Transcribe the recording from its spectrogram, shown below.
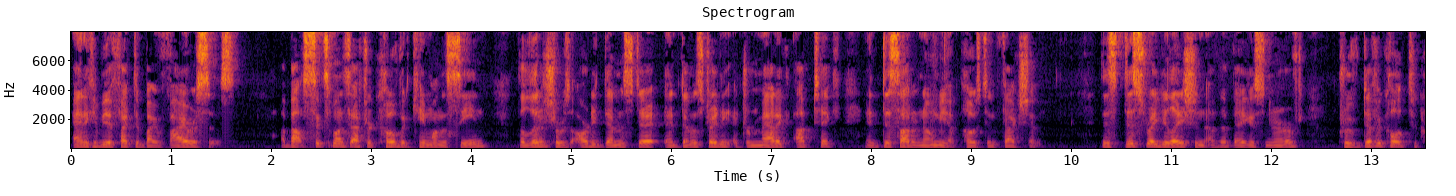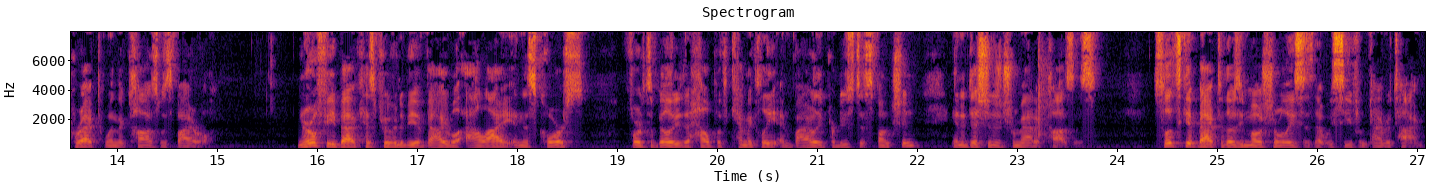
and it can be affected by viruses. About six months after COVID came on the scene, the literature was already demonstra- demonstrating a dramatic uptick in dysautonomia post infection. This dysregulation of the vagus nerve proved difficult to correct when the cause was viral. Neurofeedback has proven to be a valuable ally in this course for its ability to help with chemically and virally produced dysfunction in addition to traumatic causes. So let's get back to those emotional releases that we see from time to time.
